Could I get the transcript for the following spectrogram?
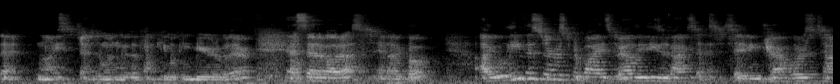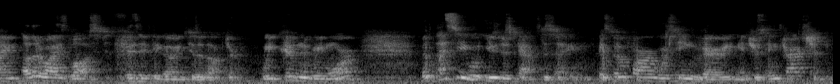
that nice gentleman with a funky looking beard over there, has said about us, and I quote, I believe the service provides valid ease of access, saving travelers time otherwise lost physically going to the doctor. We couldn't agree more. But let's see what users have to say, because so far we're seeing very interesting traction.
